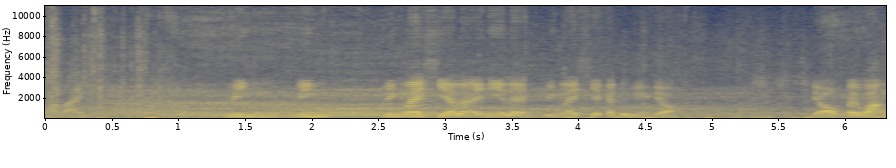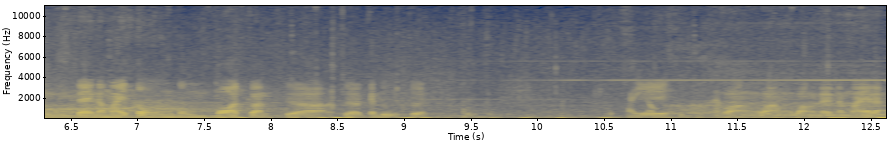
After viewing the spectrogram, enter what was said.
เท่าไหร่ วิ่งวิ่งวิ่งไล่เคลียร์แล้วไอ้นี่เลยวิ่งไล่เคลียร์กระดูกอย่างเดียว เดี๋ยวไปวางไดนาไมต์ตรงตรงบอสก่อนเผื่อเผื่อกระดูกเกิดใครโอเอาเคกระสุนวางวางวางไดนาไมต์แล้ว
